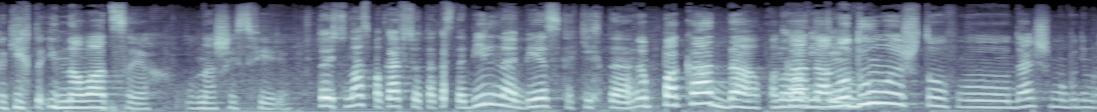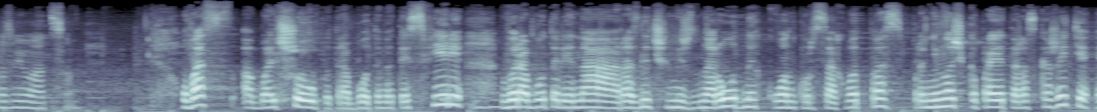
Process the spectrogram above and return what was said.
каких-то инновациях в нашей сфере. То есть у нас пока все так стабильно, без каких-то ну, Пока да, пока да, но думаю, что э, дальше мы будем развиваться. У вас а, большой опыт работы в этой сфере. Вы работали на различных международных конкурсах. Вот про, про, немножечко про это расскажите.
